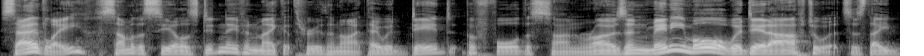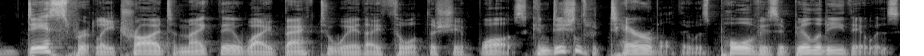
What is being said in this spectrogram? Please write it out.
Sadly, some of the sealers didn't even make it through the night. They were dead before the sun rose, and many more were dead afterwards as they desperately tried to make their way back to where they thought the ship was. Conditions were terrible. There was poor visibility, there was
